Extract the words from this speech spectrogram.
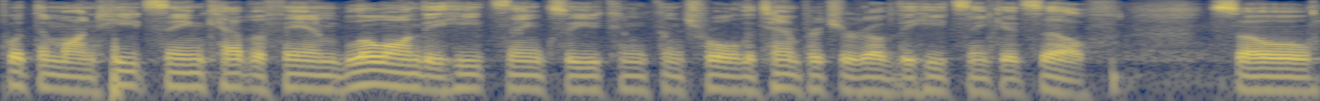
put them on heatsink have a fan blow on the heatsink so you can control the temperature of the heatsink itself. So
